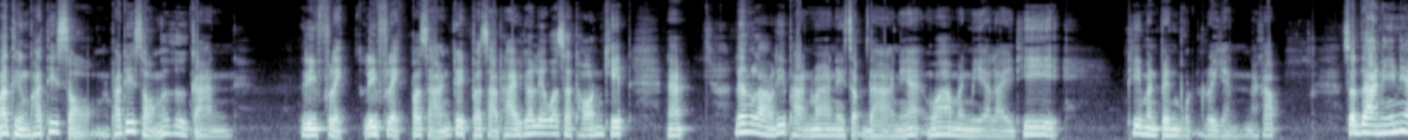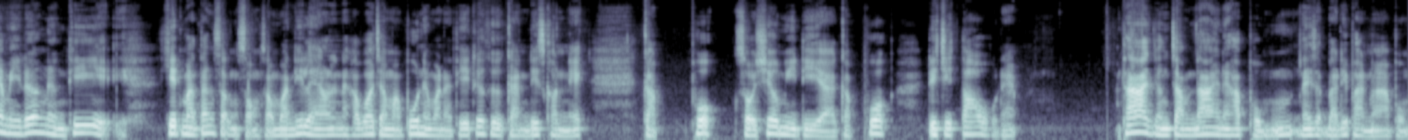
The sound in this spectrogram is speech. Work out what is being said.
มาถึง part ที่ 2 part ที่ 2 ก็คือการ reflect reflect ภาษาอังกฤษภาษาไทยก็เรียกว่าสะท้อนคิดนะ เรื่องราวที่ผ่านมาในสัปดาห์นี้ว่ามันมีอะไรที่ที่มันเป็นบทเรียนนะครับ สัปดาห์นี้เนี่ยมีเรื่องหนึ่งที่คิดมาตั้งสองสองสามวันที่แล้วนะครับ ว่าจะมาพูดในวันอาทิตย์ก็คือการ disconnect กับพวกโซเชียลมีเดียกับพวกดิจิตอลนะ ถ้ายังจำได้นะครับผมในสัปดาห์ที่ผ่านมาผม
